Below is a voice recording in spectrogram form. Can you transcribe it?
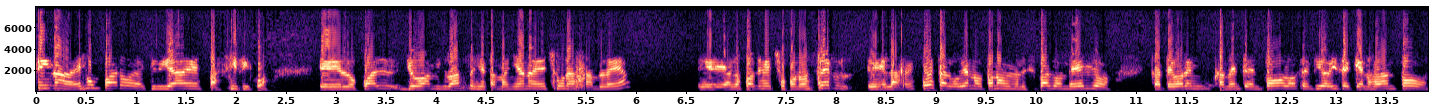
sin nada. Es un paro de actividades pacíficos, eh, lo cual yo a mis bases esta mañana he hecho una asamblea, eh, a los cuales he hecho conocer eh, la respuesta del gobierno autónomo municipal, donde ellos categóricamente en todos los sentidos dice que nos dan todo,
